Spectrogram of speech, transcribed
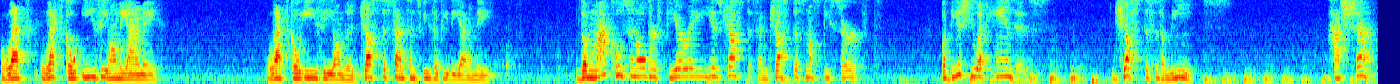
let's let's go easy on the enemy, let's go easy on the justice sentence vis-a-vis the enemy. The makos in all their fury is justice, and justice must be served. But the issue at hand is justice is a means. Hashem,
